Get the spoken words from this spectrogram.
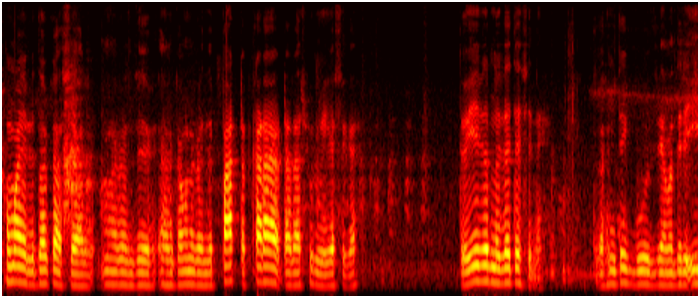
সময়ের দরকার আছে, আর মনে করেন যে এখনকার মনে করেন যে পাট টাট কাটা টাটা শুরু হয়ে গেছে গা। তো এই জন্য যাইতেছি না। তো এখন দেখব যে আমাদের এই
